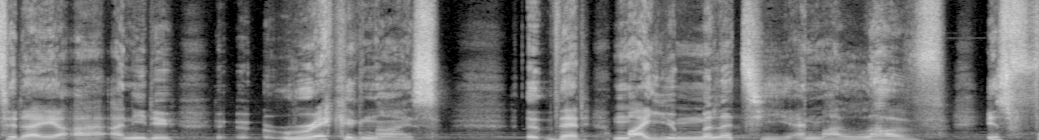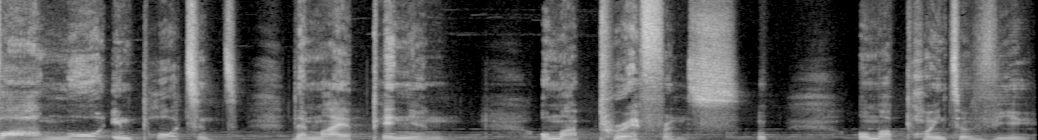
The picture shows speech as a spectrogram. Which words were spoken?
today I, I need to uh, recognize that my humility and my love is far more important than my opinion or my preference or my point of view.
